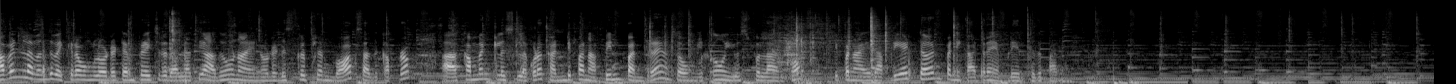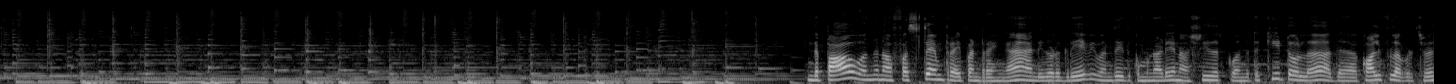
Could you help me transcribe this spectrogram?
அவனில் வந்து வைக்கிறவங்களோட டெம்பரேச்சர் இது எல்லாத்தையும் அதுவும் நான் என்னோடய டிஸ்கிரிப்ஷன் பாக்ஸ் அதுக்கப்புறம் கமெண்ட் லிஸ்ட்டில் கூட கண்டிப்பாக நான் பின் பண்ணுறேன் ஸோ உங்களுக்கும் யூஸ்ஃபுல்லாக இருக்கும். இப்போ நான் இதை அப்படியே டேர்ன் பண்ணி காட்டுறேன். எப்படி இருக்குது பாருங்கள் இந்த பாவை வந்து நான் ஃபஸ்ட் டைம் ட்ரை பண்ணுறேங்க அண்ட் இதோட கிரேவி வந்து இதுக்கு முன்னாடியே நான் ஸ்ரீதருக்கு வந்துட்டு கீட்டோவில் அதை காலிஃப்ளவர் வச்சு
